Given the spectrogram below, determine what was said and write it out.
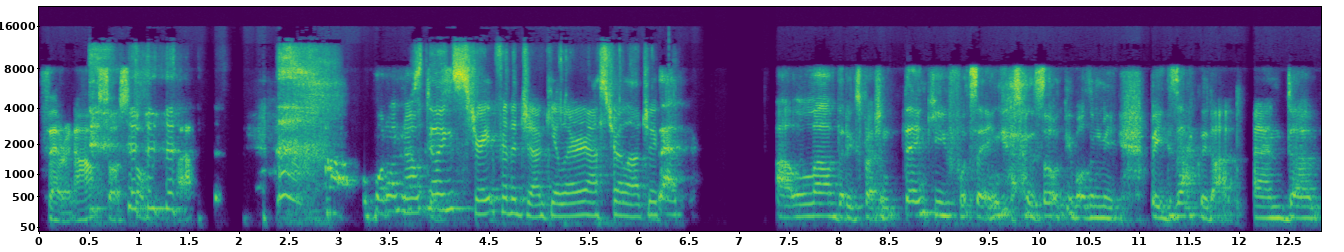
Fair enough. So I stopped that. Uh, what I noticed. Just going straight for the jugular astrologically. I love that expression. Thank you for saying it. so it wasn't me, but exactly that. And uh,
